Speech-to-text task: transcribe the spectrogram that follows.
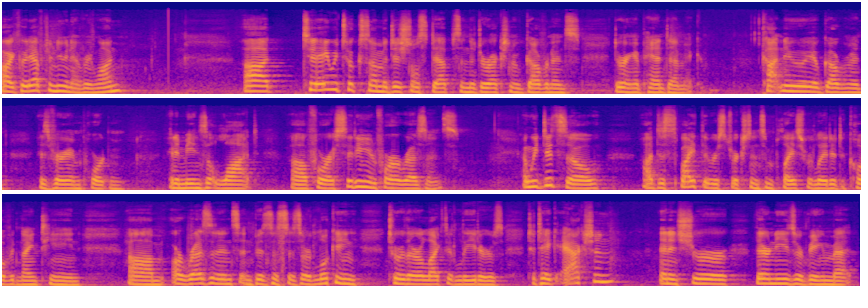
All right, good afternoon, everyone. Uh, Today, we took some additional steps in the direction of governance during a pandemic. Continuity of government is very important, and it means a lot uh, for our city and for our residents. And we did so uh, despite the restrictions in place related to COVID 19. Um, our residents and businesses are looking to their elected leaders to take action and ensure their needs are being met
